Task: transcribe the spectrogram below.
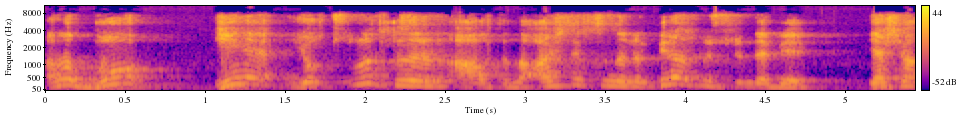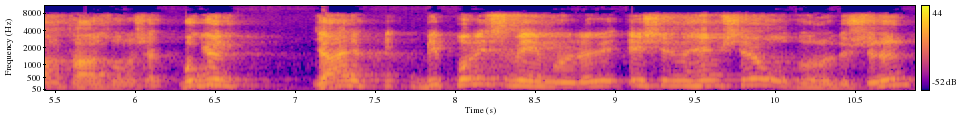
Ama bu yine yoksulluk sınırının altında, açlık sınırının biraz üstünde bir yaşam tarzı olacak. Bugün yani bir, bir polis memuruyla bir eşinin hemşire olduğunu düşünün.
